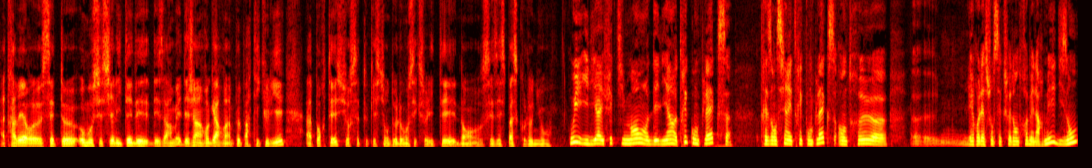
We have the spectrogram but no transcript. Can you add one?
à travers cette homosexualité des, armées déjà un regard un peu particulier à porter sur cette question de l'homosexualité dans ces espaces coloniaux. Oui, il y a effectivement des liens très complexes très anciens et très complexes entre les relations sexuelles entre hommes et l'armée, disons,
